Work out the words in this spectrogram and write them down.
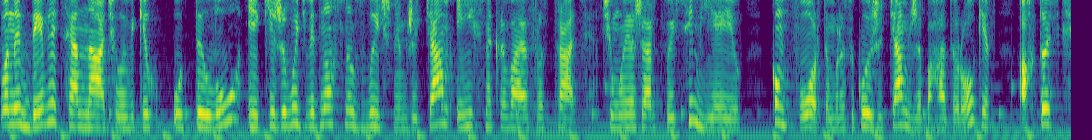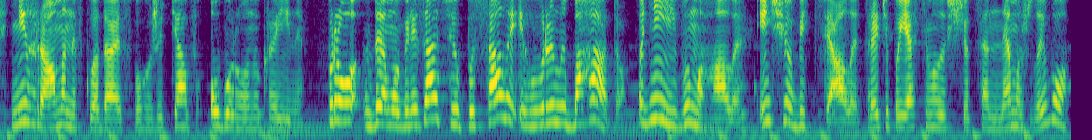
Вони дивляться на чоловіків у тилу, які живуть відносно звичним життям, і їх накриває фрустрація. Чому я жертвую сім'єю, комфортом, ризикую життям вже багато років, а хтось ні грама не вкладає свого життя в оборону країни. Про демобілізацію писали і говорили багато. Одні її вимагали, інші обіцяли, треті пояснювали, що це неможливо,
